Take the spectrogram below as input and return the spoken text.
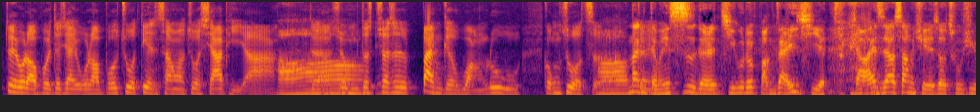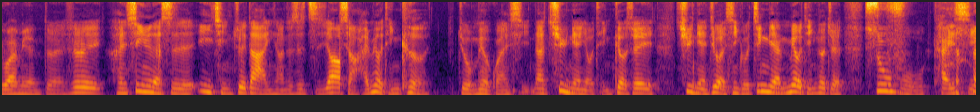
对我老婆在家里，我老婆做电商啊，做虾皮啊，哦对啊，所以我们都算是半个网络工作者啊。哦，那你等于四个人几乎都绑在一起。小孩子要上学的时候出去外面，对，所以很幸运的是，疫情最大的影响就是只要小孩没有停课就没有关系。那去年有停课，所以去年就很辛苦，今年没有停课，觉得舒服开心。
